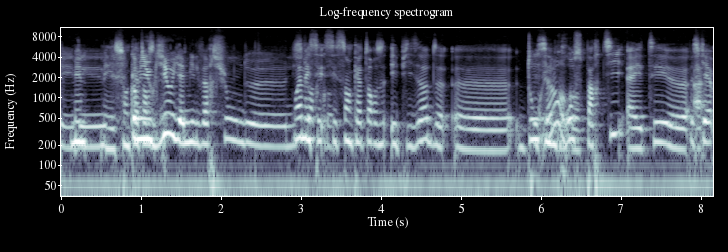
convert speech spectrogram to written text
et mais, des- mais Comme 114 Yu-Gi-Oh, il y a 1000 versions de l'histoire. Ouais, mais c'est quoi. c'est 114 épisodes, euh, dont une grosse partie a été euh, Parce a-.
